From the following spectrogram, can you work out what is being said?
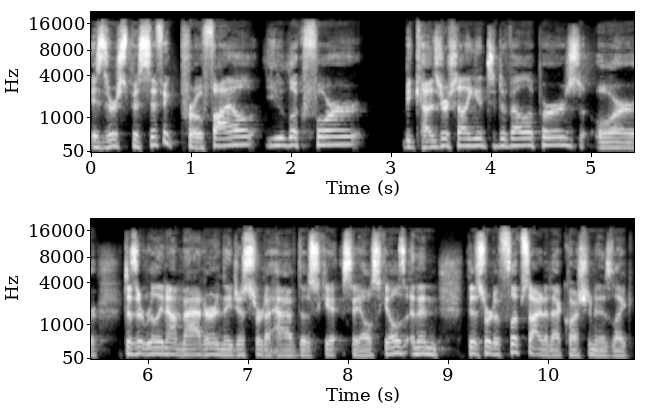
is there a specific profile you look for because you're selling it to developers or does it really not matter and they just sort of have those sales skills? And then the sort of flip side of that question is like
